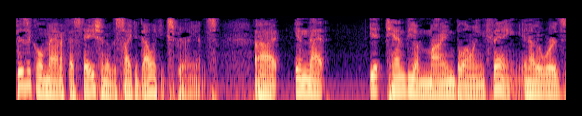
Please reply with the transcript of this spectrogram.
physical manifestation of the psychedelic experience, uh, in that it can be a mind blowing thing. In other words,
